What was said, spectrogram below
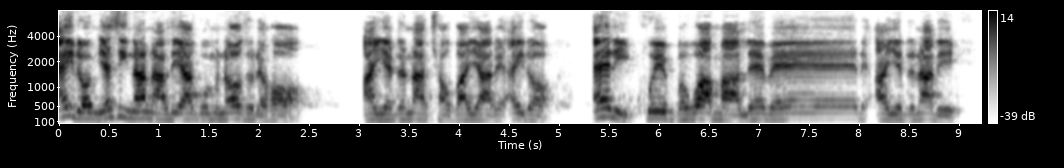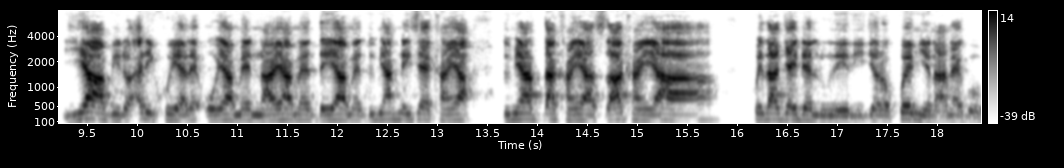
အဲ့တော့မျက်စိနားနာလျာကိုမနှောဆိုတဲ့ဟော အာယတနာ6ပါးရတယ်အဲ့တော့အဲ့ဒီခွေးဘဝမှာလည်းပဲတဲ့အာယတနာတွေရပြီးတော့အဲ့ဒီခွေးရလဲအိုရမယ်နာရမယ်သေရမယ်သူများနှိမ့်ဆက်ခံရသူများတတ်ခံရစားခံရခွေးသားကြိုက်တဲ့လူတွေဒီကြတော့ခွေးမြင်တာနဲ့ကို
